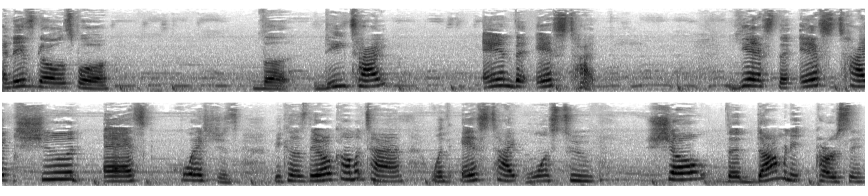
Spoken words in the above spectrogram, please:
And this goes for the D type and the S type. Yes, the S type should ask questions because there'll come a time when the S type wants to show the dominant person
